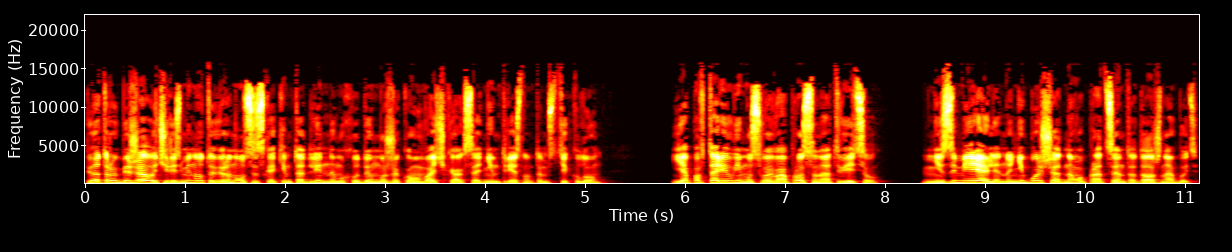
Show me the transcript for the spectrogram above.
Петр убежал и через минуту вернулся с каким-то длинным и худым мужиком в очках с одним треснутым стеклом. Я повторил ему свой вопрос, он ответил. «Не замеряли, но не больше одного процента должна быть.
